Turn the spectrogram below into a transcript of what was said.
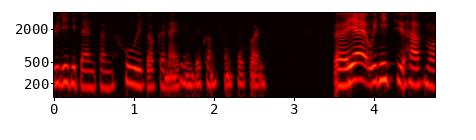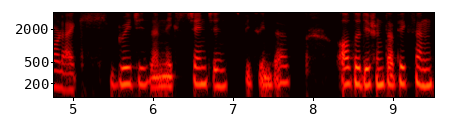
really depends on who is organizing the conference as well. But yeah, we need to have more like bridges and exchanges between the all the different topics. And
